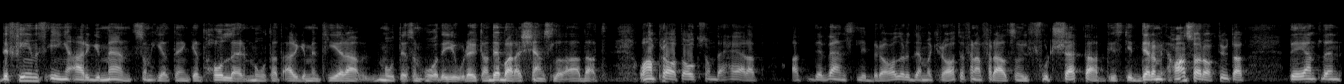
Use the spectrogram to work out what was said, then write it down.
det finns inga argument som helt enkelt håller mot att argumentera mot det som HD gjorde, utan det är bara känsloladdat. Och han pratade också om det här att att det är vänsterliberaler och demokrater framförallt som vill fortsätta att diskutera. Han sa rakt ut att det, är egentligen,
